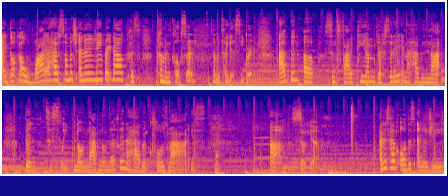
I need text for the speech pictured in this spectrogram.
I don't know why I have so much energy right now because coming closer. Let me tell you a secret. I've been up since 5 p.m. yesterday and I have not been to sleep. No nap, no nothing. I haven't closed my eyes. Um, so yeah. I just have all this energy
